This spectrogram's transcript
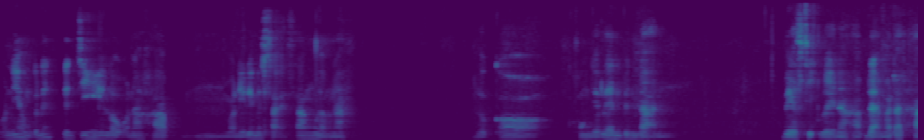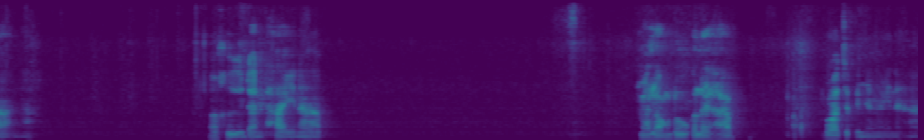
วันนี้ผมก็เล่นเป็นจีฮีโร่นะครับ วันนี้เล่นเป็นสายสร้างเมืองนะ แล้วก็คงจะเล่นเป็นด่านเบสิกเลยนะครับ ด่านมาตรฐานนะ ก็คือด่านไทยนะครับ มาลองดูกันเลยครับ ว่าจะเป็นยังไงนะฮะ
